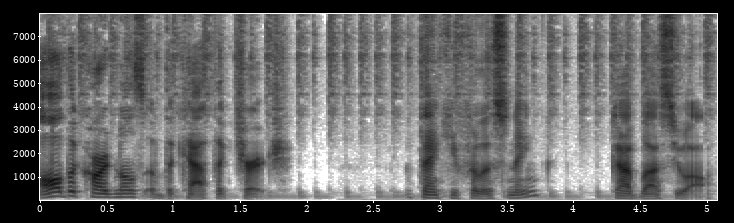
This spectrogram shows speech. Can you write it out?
all the cardinals of the Catholic Church. Thank you for listening. God bless you all.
